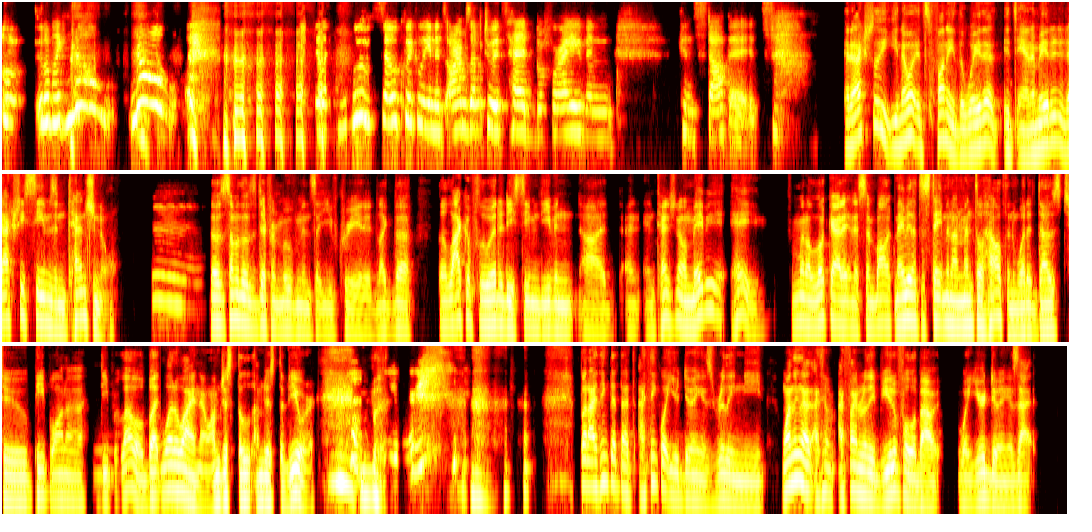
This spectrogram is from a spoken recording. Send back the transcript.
oh, and I'm like, no, no. it like moves so quickly and its arms up to its head before I even can stop it. It's it actually, you know, what it's funny the way that it's animated. It actually seems intentional. Mm. Those some of those different movements that you've created, like the the lack of fluidity, seemed even uh, intentional. Maybe, hey, I'm going to look at it in a symbolic, maybe that's a statement on mental health and what it does to people on a deeper level. But what do I know? I'm just the I'm just the viewer. but, but I think that that I think what you're doing is really neat. One thing that I think I find really beautiful about what you're doing is that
